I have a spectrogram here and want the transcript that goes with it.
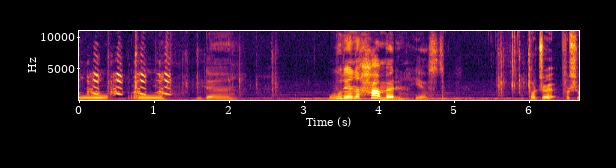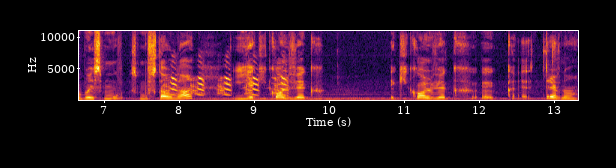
U... U... De... Wooden hammer jest. Potrze potrzebuję smooth, smooth stone'a i jakikolwiek jakikolwiek y, k- y, drewno.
